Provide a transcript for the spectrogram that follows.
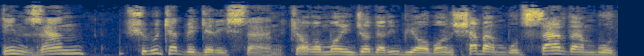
این زن شروع کرد به گریستن که آقا ما اینجا در این بیابان شبم بود سردم بود.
